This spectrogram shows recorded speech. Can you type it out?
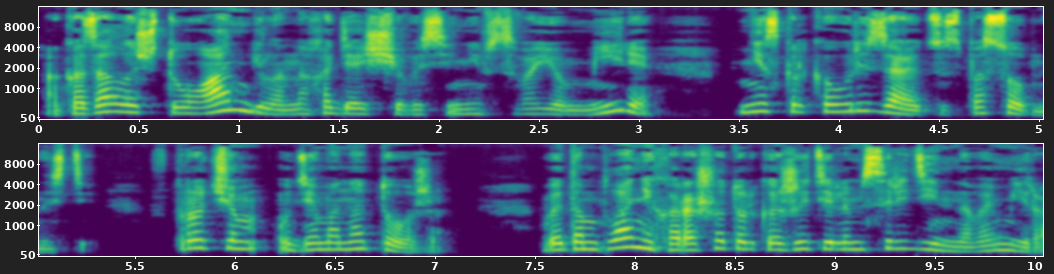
Оказалось, что у ангела, находящегося не в своем мире, несколько урезаются способности. Впрочем, у демона тоже. В этом плане хорошо только жителям Срединного мира.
